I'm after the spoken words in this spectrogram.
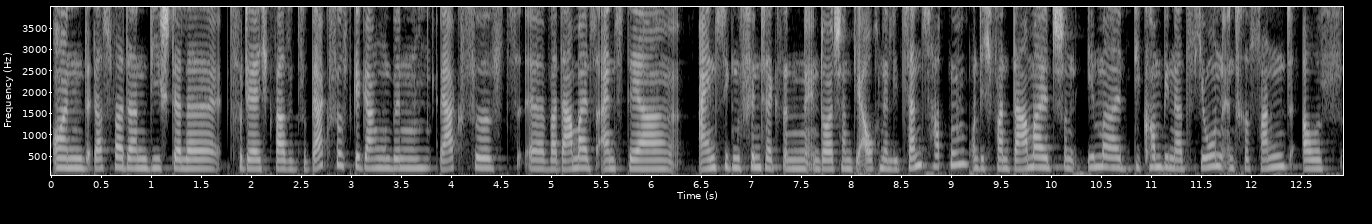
Und das war dann die Stelle, zu der ich quasi zu Bergfürst gegangen bin. Bergfürst äh, war damals eins der einzigen Fintechs in, in Deutschland, die auch eine Lizenz hatten. Und ich fand damals schon immer die Kombination interessant aus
